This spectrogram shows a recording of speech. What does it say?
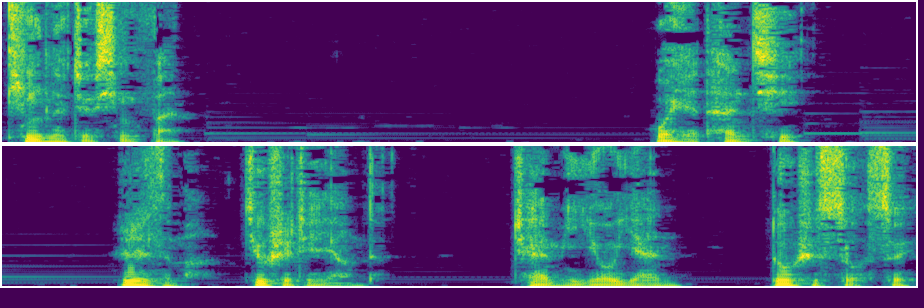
听了就心烦。我也叹气，日子嘛。就是这样的，柴米油盐都是琐碎，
